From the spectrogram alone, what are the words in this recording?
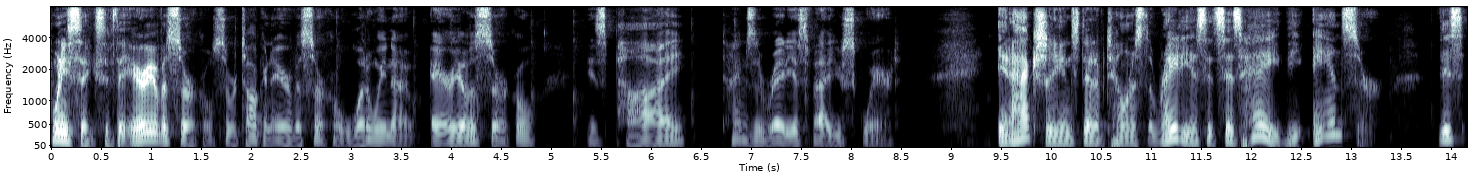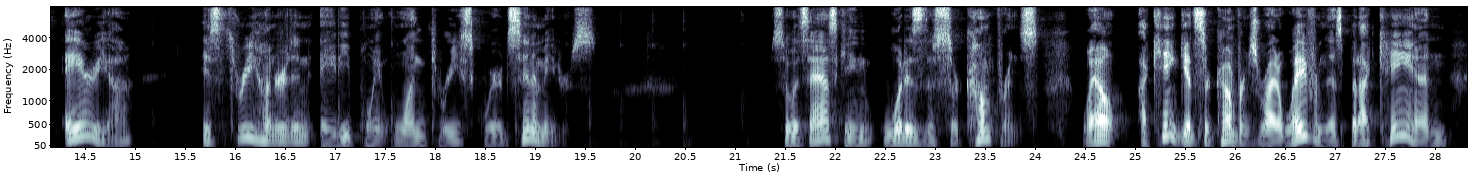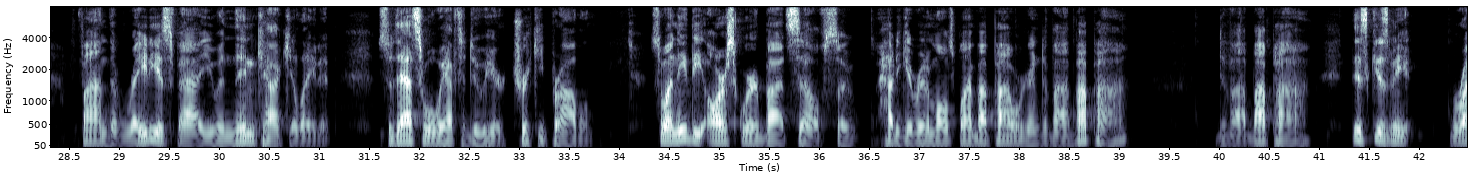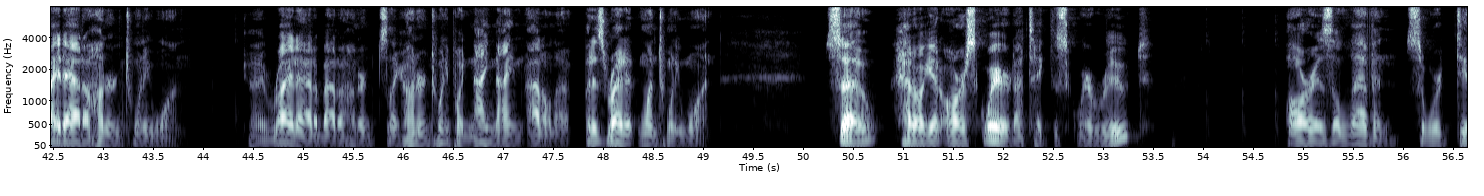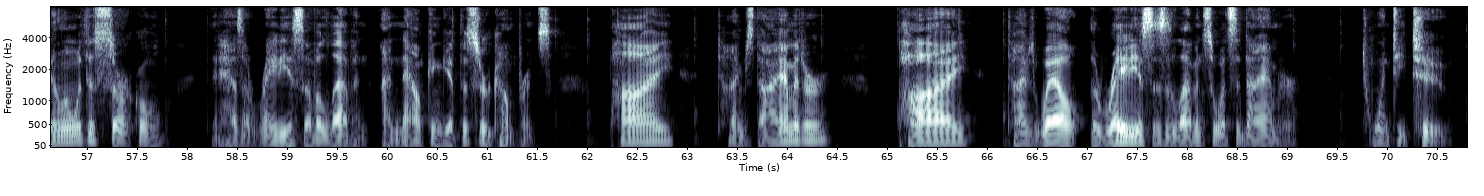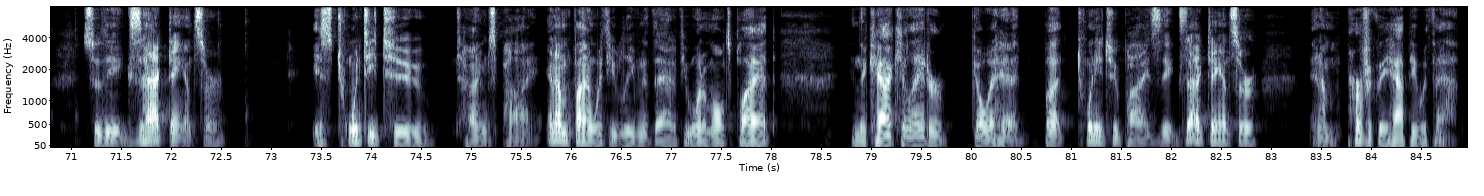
26. If the area of a circle, so we're talking area of a circle, what do we know? Area of a circle is pi times the radius value squared. It actually, instead of telling us the radius, it says, hey, the answer, this area is 380.13 squared centimeters. So it's asking, what is the circumference? Well, I can't get circumference right away from this, but I can find the radius value and then calculate it. So that's what we have to do here. Tricky problem. So I need the r squared by itself. So how do you get rid of multiplying by pi? We're going to divide by pi, divide by pi. This gives me right at 121. Okay, right at about 100. It's like 120.99. I don't know, but it's right at 121. So how do I get r squared? I take the square root. r is 11. So we're dealing with a circle that has a radius of 11. I now can get the circumference. Pi times diameter, pi times, well, the radius is 11, so what's the diameter? 22. So the exact answer is 22 times pi. And I'm fine with you leaving it that. If you want to multiply it in the calculator, go ahead. But 22 pi is the exact answer, and I'm perfectly happy with that.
